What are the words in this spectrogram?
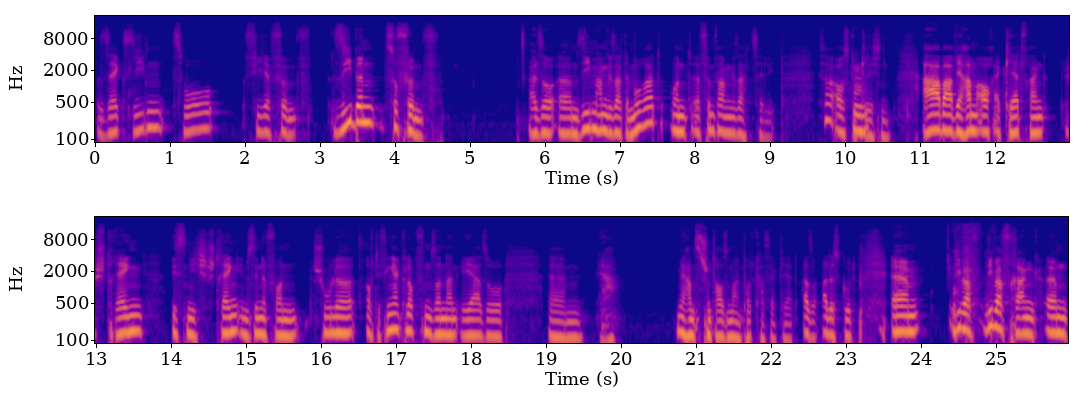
6, 7, 2, 4, 5. 7 zu 5. Also ähm, 7 haben gesagt der Murat und äh, 5 haben gesagt Sally. Ist ja ausgeglichen. Mhm. Aber wir haben auch erklärt, Frank, streng ist nicht streng im Sinne von Schule auf die Finger klopfen, sondern eher so, ähm, ja, wir haben es schon tausendmal im Podcast erklärt. Also alles gut. Ähm, lieber, lieber Frank, ähm,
